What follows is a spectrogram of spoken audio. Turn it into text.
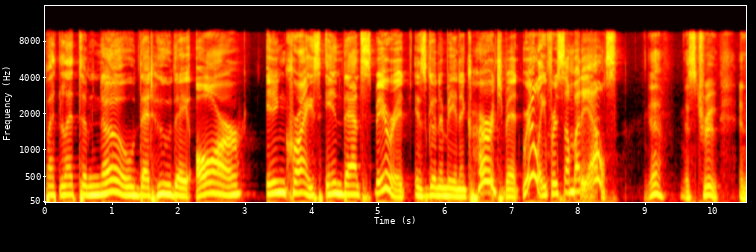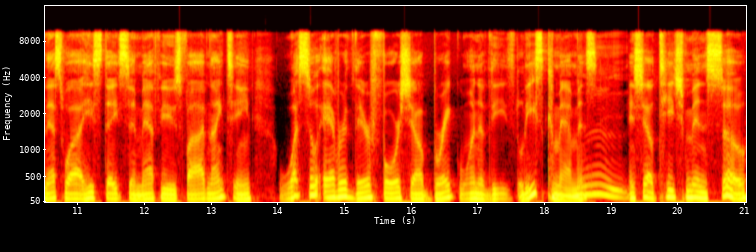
but let them know that who they are in Christ in that spirit is going to be an encouragement really for somebody else. Yeah. It's true. And that's why he states in Matthew's 5:19, whatsoever therefore shall break one of these least commandments mm. and shall teach men so,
